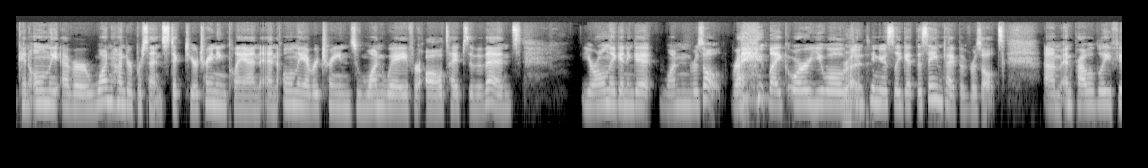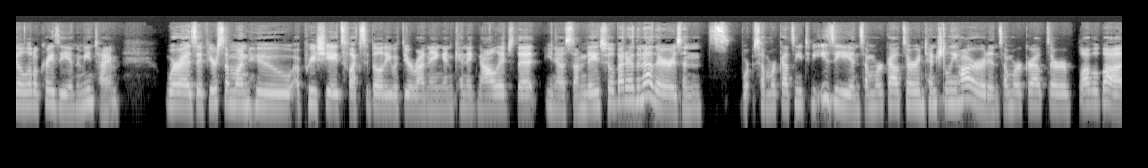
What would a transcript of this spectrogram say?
can only ever 100% stick to your training plan and only ever trains one way for all types of events, you're only going to get one result, right? like, or you will right. continuously get the same type of results um, and probably feel a little crazy in the meantime. Whereas if you're someone who appreciates flexibility with your running and can acknowledge that, you know, some days feel better than others and some workouts need to be easy and some workouts are intentionally hard and some workouts are blah, blah, blah,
